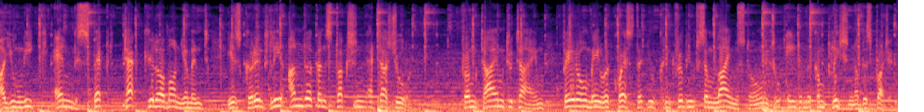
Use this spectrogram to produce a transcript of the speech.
a unique and spectacular monument, is currently under construction at Dahshur. From time to time, Pharaoh may request that you contribute some limestone to aid in the completion of this project.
